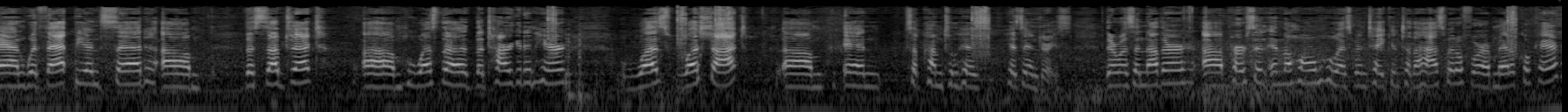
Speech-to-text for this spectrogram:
and with that being said, um, the subject, um, who was the the target in here, was was shot um, and succumbed to his his injuries. There was another uh, person in the home who has been taken to the hospital for medical care.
